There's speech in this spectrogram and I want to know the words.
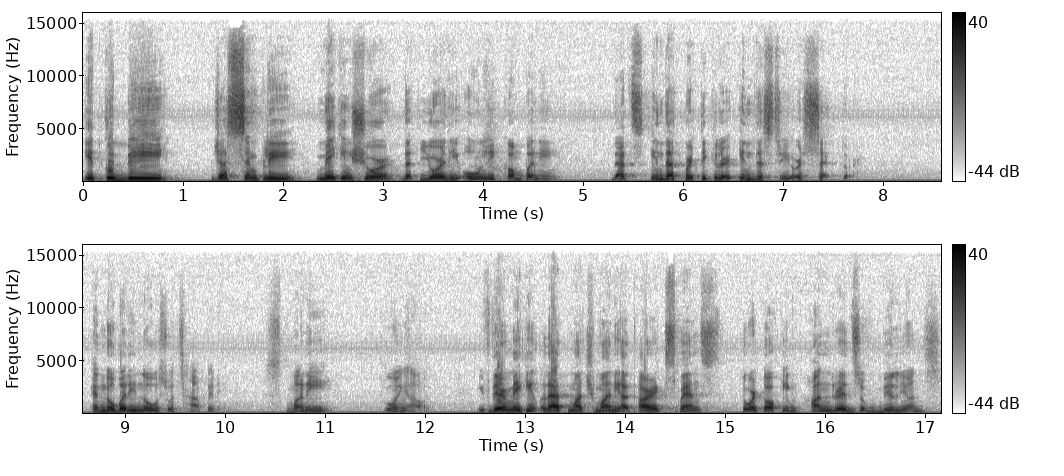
It could be just simply making sure that you're the only company that's in that particular industry or sector. And nobody knows what's happening. It's money going out. If they're making that much money at our expense, we're talking hundreds of billions,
